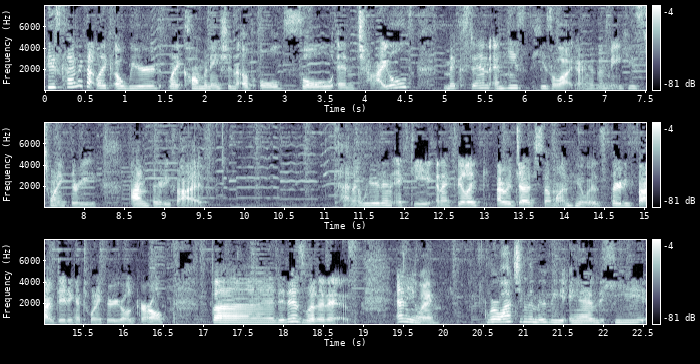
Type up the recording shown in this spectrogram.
he's kind of got like a weird like combination of old soul and child mixed in and he's he's a lot younger than me. He's 23. I'm 35. Kind of weird and icky and I feel like I would judge someone who was 35 dating a 23 year old girl. But it is what it is. Anyway, we're watching the movie and he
